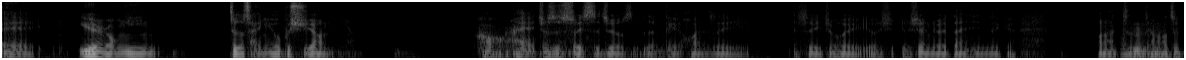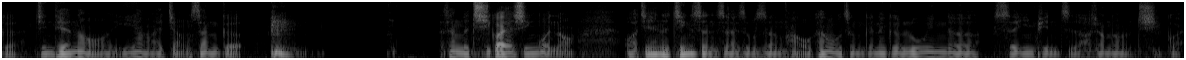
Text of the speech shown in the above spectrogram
哎、欸，越容易这个产业会不需要你。好，哎，就是随时就有人可以换，所以所以就会有些有些人就会担心这个。好了，讲讲到这个，今天哦，一样来讲三个 三个奇怪的新闻哦。哇，今天的精神实在是不是很好？我看我整个那个录音的声音品质好像都很奇怪。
